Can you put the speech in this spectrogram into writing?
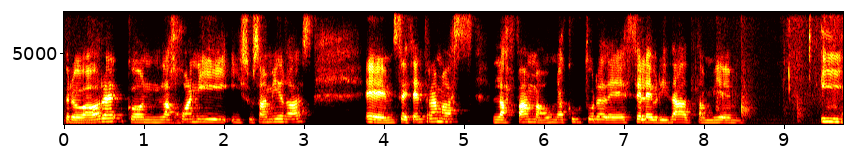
pero ahora con la Juan y, sus amigas eh, se centra más la fama, una cultura de celebridad también. Y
